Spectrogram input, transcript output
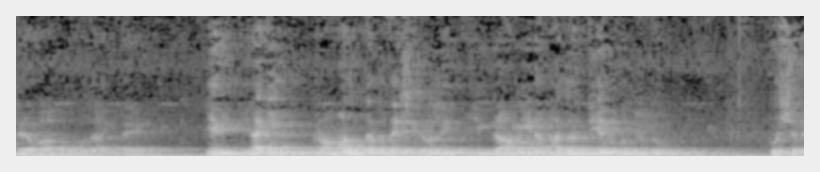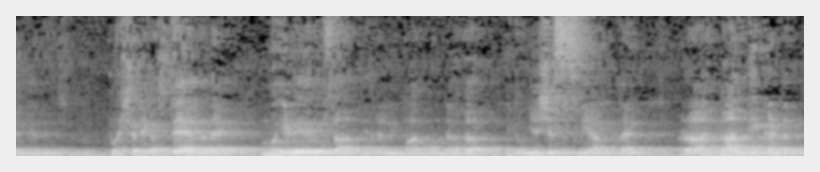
ನೆರವಾಗಬಹುದಾಗಿದೆ. ಈ ರೀತಿಯಾಗಿ ಗ್ರಾಮಾಂತರ ಪ್ರದೇಶಗಳಲ್ಲಿ ಈ ಗ್ರಾಮೀಣ ಅಭಿವೃದ್ಧಿಯನ್ನು ಹೊಂದಿದ್ದು ಪುರುಷರಿಗೆ ಪುರುಷರಿಗಷ್ಟೇ ಅಲ್ಲದೆ ಮಹಿಳೆಯರು ಸಹ ಇದರಲ್ಲಿ ಪಾಲ್ಗೊಂಡಾಗ ಇದು ಯಶಸ್ವಿಯಾಗುತ್ತೆ. ಗಾಂಧಿ ಕಂಡಂತ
